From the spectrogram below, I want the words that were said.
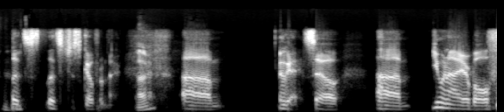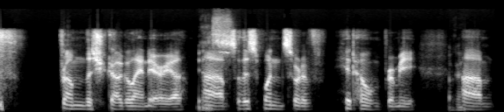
let's let's just go from there All right. um, okay so um, you and i are both from the chicagoland area Yes. um, so this one sort of hit home for me Okay. um,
